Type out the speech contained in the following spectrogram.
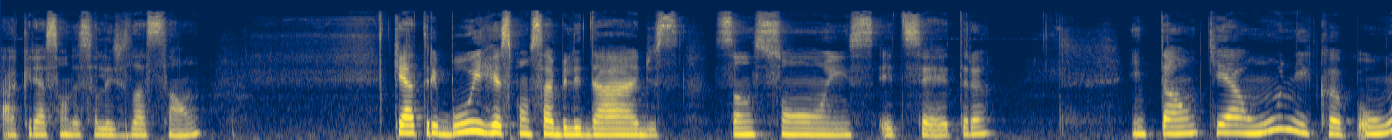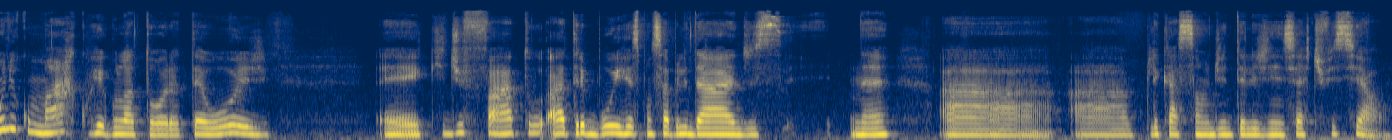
a criação dessa legislação, que atribui responsabilidades, sanções, etc. Então, que é a única, o único marco regulatório até hoje é, que de fato atribui responsabilidades né, à, à aplicação de inteligência artificial.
